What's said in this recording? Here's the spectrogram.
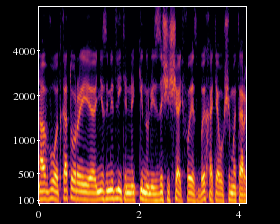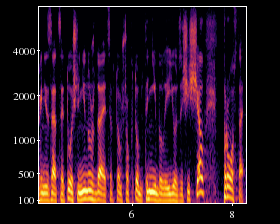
э, вот, которые незамедлительно кинулись защищать ФСБ, хотя, в общем, эта организация точно не нуждается в том, чтобы кто бы то ни было ее защищал. Просто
